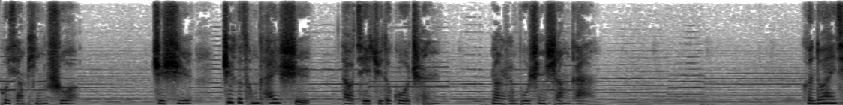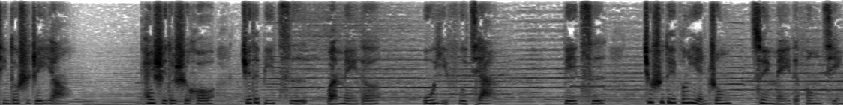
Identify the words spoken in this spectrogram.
不想评说，只是这个从开始到结局的过程，让人不甚伤感。很多爱情都是这样，开始的时候觉得彼此完美的。无以复加，彼此就是对方眼中最美的风景。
